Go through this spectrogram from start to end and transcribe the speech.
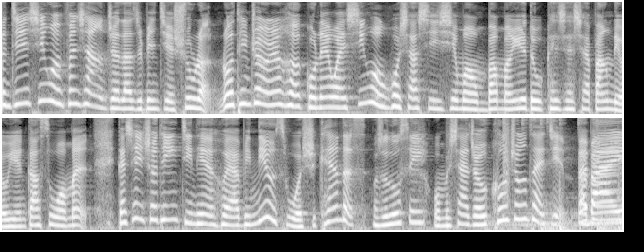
本节新闻分享就到这边结束了。若听众有任何国内外新闻或消息，希望我们帮忙阅读，可以在下方留言告诉我们。感谢你收听今天的和亚宾 news，我是 Candice，我是 Lucy，我们下周空中再见，拜拜。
